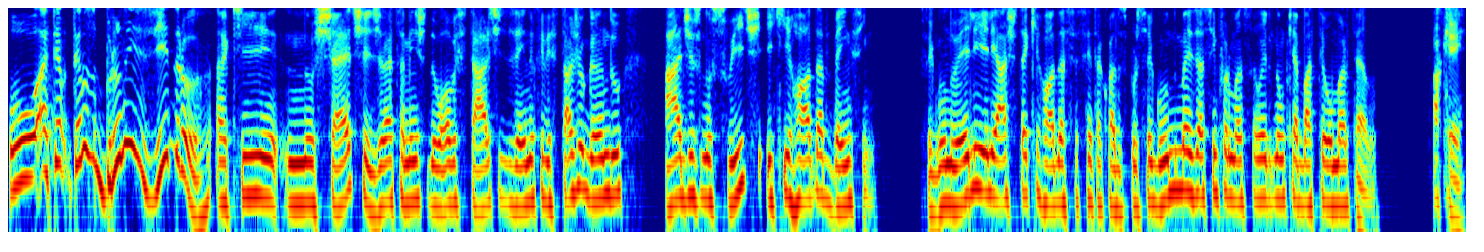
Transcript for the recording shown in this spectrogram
O, ah, tem- temos Bruno Isidro aqui no chat, diretamente do All Start, dizendo que ele está jogando Hades no Switch e que roda bem sim. Segundo ele, ele acha até que roda a 60 quadros por segundo, mas essa informação ele não quer bater o martelo. Ok.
